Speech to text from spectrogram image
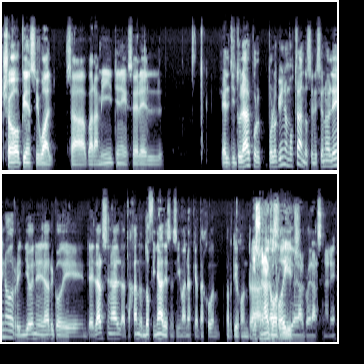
Yo pienso igual. O sea, para mí tiene que ser el, el titular por, por lo que vino mostrando. Se lesionó Leno, rindió en el arco de- del Arsenal, atajando en dos finales encima. No es que atajó en partidos contra Y es un arco jodido el arco del Arsenal, ¿eh?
